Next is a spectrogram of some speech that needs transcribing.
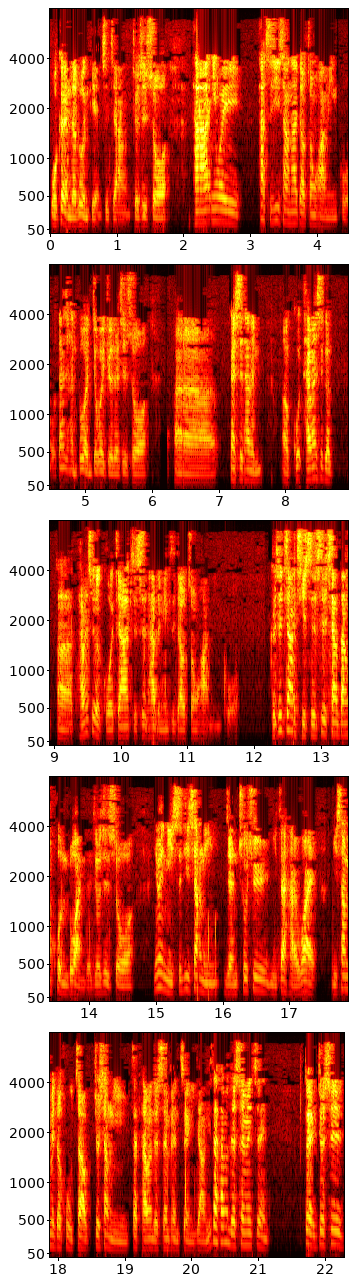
我个人的论点是这样，就是说它因为它实际上它叫中华民国，但是很多人就会觉得是说呃，但是它的呃国台湾是个。呃，台湾是个国家，只是它的名字叫中华民国。可是这样其实是相当混乱的，就是说，因为你实际上你人出去，你在海外，你上面的护照就像你在台湾的身份证一样，你在台湾的身份证，对，就是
